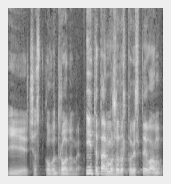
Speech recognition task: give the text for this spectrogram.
і частково дронами. І тепер можу розповісти вам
